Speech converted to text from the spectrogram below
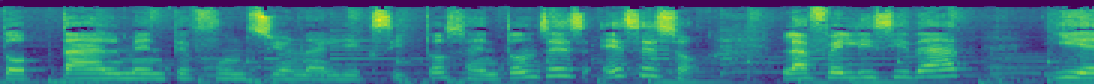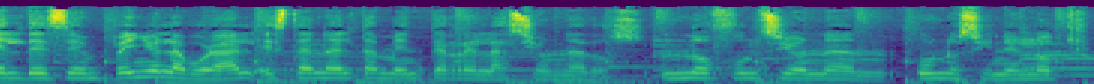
totalmente funcional y exitosa. Entonces es eso, la felicidad y el desempeño laboral están altamente relacionados, no funcionan uno sin el otro.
